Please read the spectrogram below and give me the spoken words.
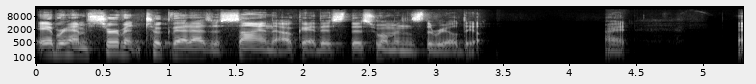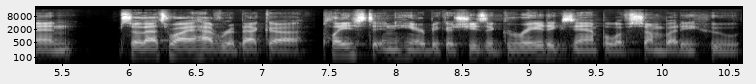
Abraham's servant took that as a sign that, okay, this, this woman's the real deal. Right? And so that's why I have Rebecca placed in here because she's a great example of somebody who,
